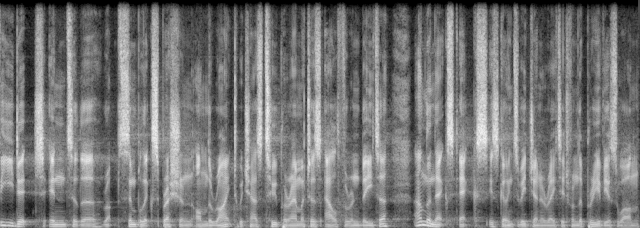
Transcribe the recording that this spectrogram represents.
feed it into the simple expression on the right, which has two parameters, alpha and beta, and the next x is going to be generated from the previous one.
